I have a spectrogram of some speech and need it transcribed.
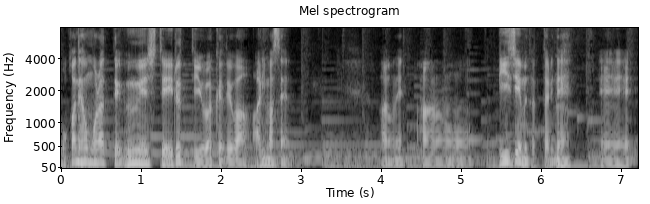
お金をもらって運営しているっていうわけではありません。あのねあの BGM だったりね、え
